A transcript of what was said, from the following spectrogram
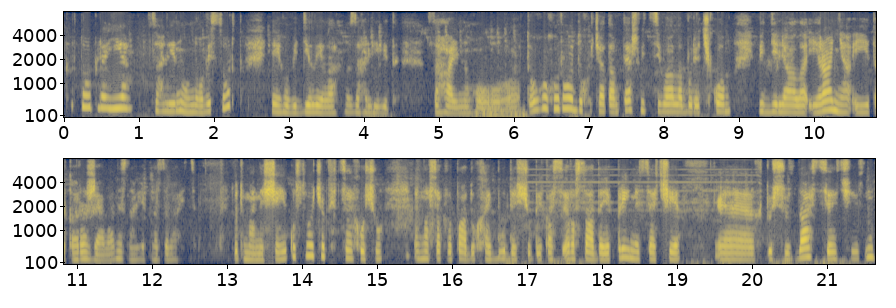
картопля є. Взагалі, ну, новий сорт. Я його відділила взагалі від загального того городу, хоча там теж відсівала бурячком, відділяла і рання, і така рожева, не знаю, як називається. Тут у мене ще є кусочок. Це хочу е, на всяк випадок, хай буде, щоб якась розсада як прийметься, чи е, хтось щось дасться, чи ну,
